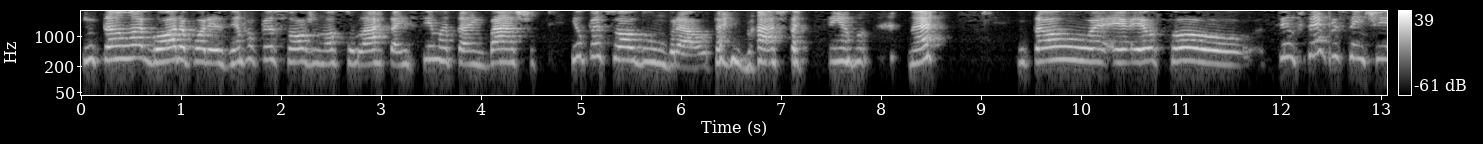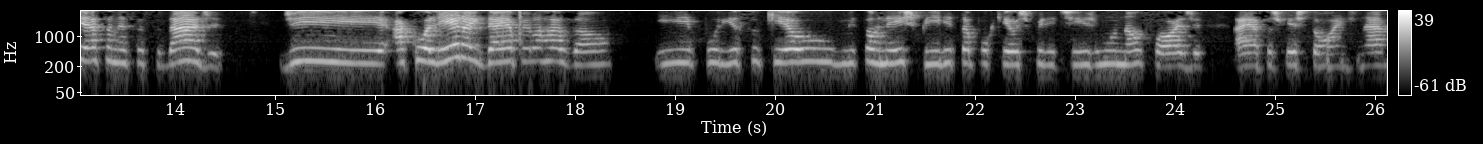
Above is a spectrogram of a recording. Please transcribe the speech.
Então, agora, por exemplo, o pessoal do nosso lar está em cima, está embaixo, e o pessoal do umbral está embaixo, está em cima, né? Então, é, é, eu sou sempre senti essa necessidade de acolher a ideia pela razão e por isso que eu me tornei espírita, porque o espiritismo não foge a essas questões, né?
